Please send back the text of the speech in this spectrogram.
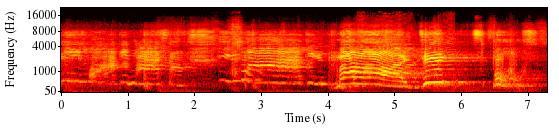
He's walking, Master. He's walking. My team sports.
